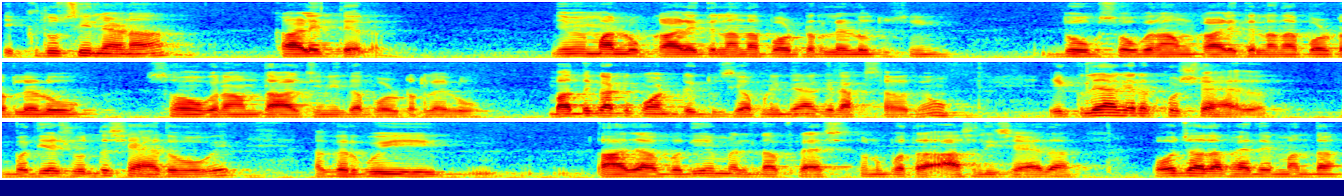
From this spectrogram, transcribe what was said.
ਇੱਕ ਤੁਸੀਂ ਲੈਣਾ ਕਾਲੇ ਤਿਲ। ਜਿਵੇਂ ਮੰਨ ਲਓ ਕਾਲੇ ਤਿਲਾਂ ਦਾ ਪਾਊਡਰ ਲੈ ਲਓ ਤੁਸੀਂ 200 ਗ੍ਰਾਮ ਕਾਲੇ ਤਿਲਾਂ ਦਾ ਪਾਊਡਰ ਲੈ ਲਓ 100 ਗ੍ਰਾਮ ਦਾਲਚੀਨੀ ਦਾ ਪਾਊਡਰ ਲੈ ਲਓ। ਵੱਧ ਘੱਟ ਕੁਆਂਟੀਟੀ ਤੁਸੀਂ ਆਪਣੀ ਲਿਆ ਕੇ ਰੱਖ ਸਕਦੇ ਹੋ। ਇੱਕ ਲਿਆ ਕੇ ਰੱਖੋ ਸ਼ਹਿਦ। ਵਧੀਆ ਸ਼ੁੱਧ ਸ਼ਹਿਦ ਹੋਵੇ। ਅਗਰ ਕੋਈ ਤਾਜ਼ਾ ਵਧੀਆ ਮਿਲਦਾ ਫਰੈਸ਼ ਤੁਹਾਨੂੰ ਪਤਾ ਅਸਲੀ ਸ਼ਹਿਦ ਆ, ਬਹੁਤ ਜ਼ਿਆਦਾ ਫਾਇਦੇਮੰਦ ਆ।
